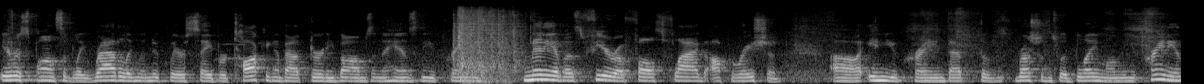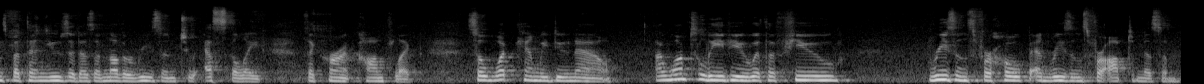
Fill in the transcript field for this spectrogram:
irresponsibly, rattling the nuclear saber, talking about dirty bombs in the hands of the Ukrainians? Many of us fear a false flag operation. Uh, in Ukraine that the Russians would blame on the Ukrainians, but then use it as another reason to escalate the current conflict. So, what can we do now? I want to leave you with a few reasons for hope and reasons for optimism.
